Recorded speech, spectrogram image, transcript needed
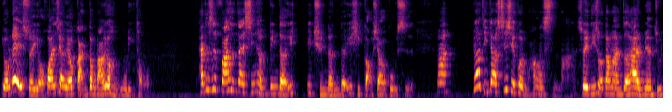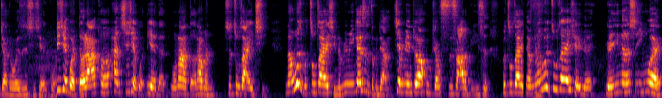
有泪水，有欢笑，有感动，然后又很无厘头。它就是发生在新横滨的一一群人的一起搞笑故事。那标题叫《吸血鬼马上死》嘛，所以理所当然的，它里面的主角就会是吸血鬼。吸血鬼德拉科和吸血鬼猎人罗纳德他们是住在一起。那为什么住在一起呢？明明应该是怎么讲，见面就要互相厮杀的彼此，会住在两个人会住在一起的原原因呢？是因为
